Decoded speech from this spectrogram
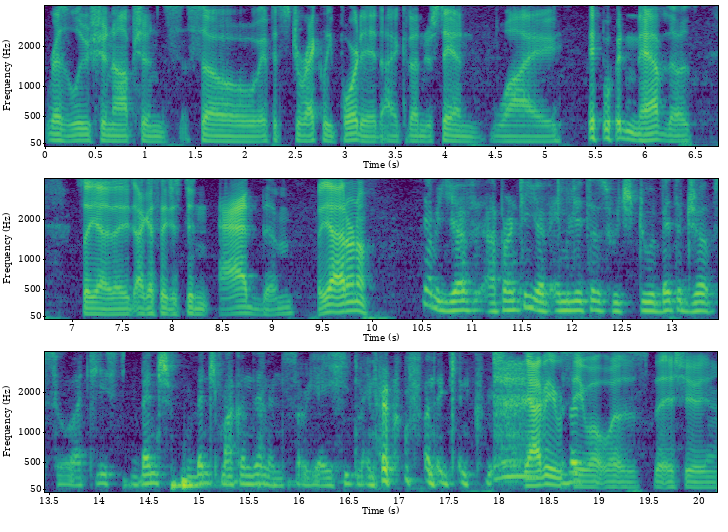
resolution options. So if it's directly ported, I could understand why it wouldn't have those. So yeah, they, I guess they just didn't add them. But yeah, I don't know. Yeah, but you have apparently you have emulators which do a better job. So at least bench benchmark on them. And sorry, I hit my microphone again. Yeah, I'd be see what was the issue. Yeah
